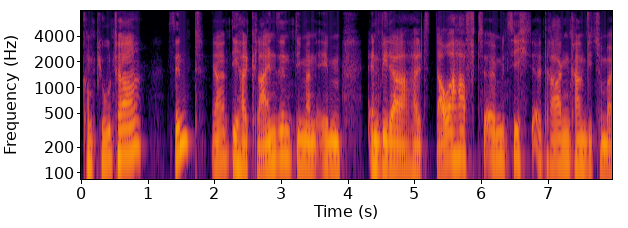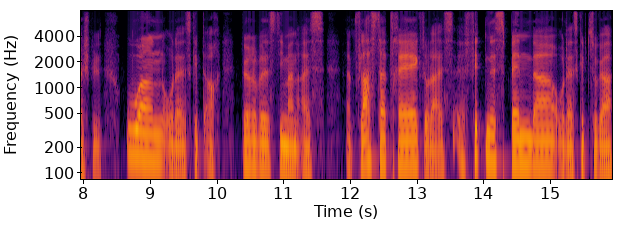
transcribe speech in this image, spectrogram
Computer sind, ja, die halt klein sind, die man eben entweder halt dauerhaft äh, mit sich äh, tragen kann, wie zum Beispiel Uhren oder es gibt auch Variables, die man als Pflaster trägt oder als äh, Fitnessbänder oder es gibt sogar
